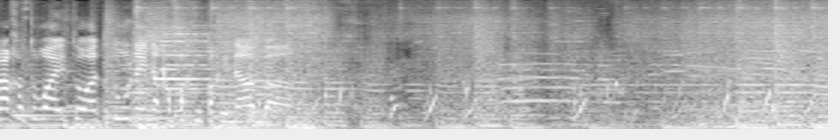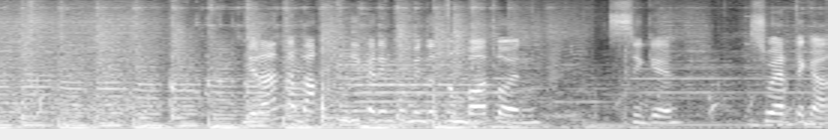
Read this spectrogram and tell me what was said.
Nakakatuwa ito at tunay na kapakipakinabang. Miranda, bakit hindi ka rin pumindot ng button? Sige, swerte ka.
